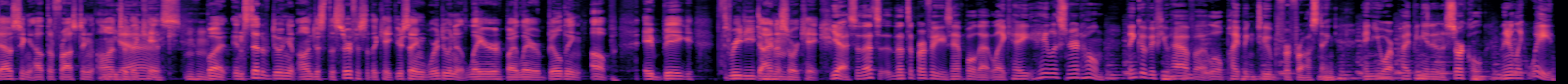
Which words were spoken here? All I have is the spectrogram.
dousing out the frosting onto the cake. Yes. Mhm. But instead of doing it on just the surface of the cake, you're saying we're doing it layer by layer, building up a big 3D mm-hmm. dinosaur cake. Yeah, so that's that's a perfect example that like, hey, hey listener at home, think of if you have a little piping tube for frosting and you are piping it in a circle, and you're like, wait,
